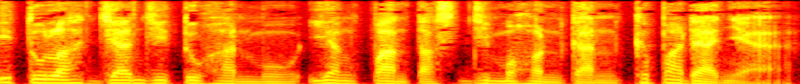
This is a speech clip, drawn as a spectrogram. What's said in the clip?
Itulah janji Tuhanmu yang pantas dimohonkan kepadanya.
